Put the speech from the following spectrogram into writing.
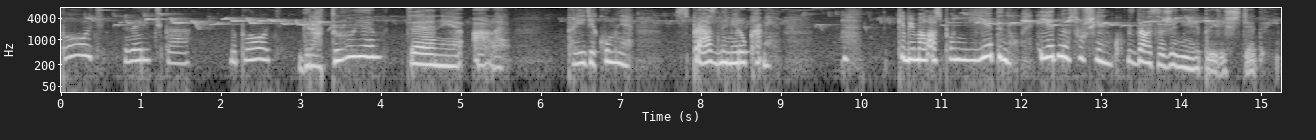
Poď, veverička. No poď. Gratulujem. Ten je ale. Príde ku mne s prázdnymi rukami. Keby mal aspoň jednu, jednu sušienku. Zdá sa, že nie je príliš štedrý.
